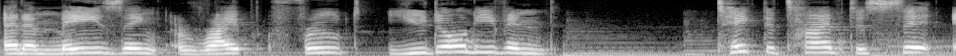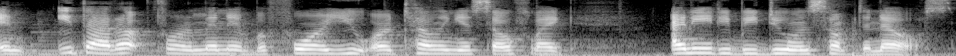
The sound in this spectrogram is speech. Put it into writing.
an amazing ripe fruit, you don't even take the time to sit and eat that up for a minute before you are telling yourself, like, I need to be doing something else.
